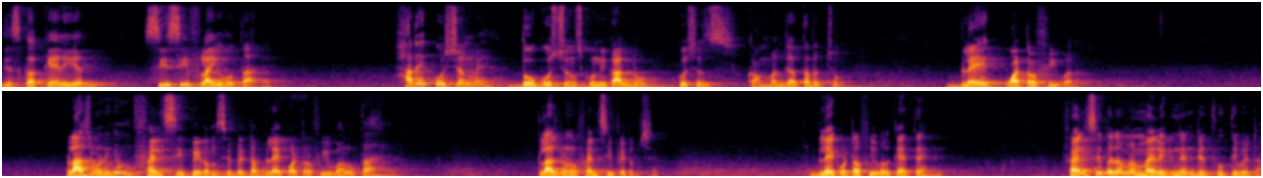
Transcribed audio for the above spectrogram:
जिसका कैरियर सीसी फ्लाई होता है। हर एक क्वेश्चन में दो क्वेश्चंस को निकाल लो क्वेश्चंस काम बन जाता बच्चों। Black water fever Plasmodium falciparum से बेटा ब्लैक वाटर फीवर होता है। प्लाज्मोडियम फेल्सीपेरम से। ब्लैक वाटर फीवर कहते हैं। फेल्सीपेरम में मैलिग्नेंट डेथ होती बेटा।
